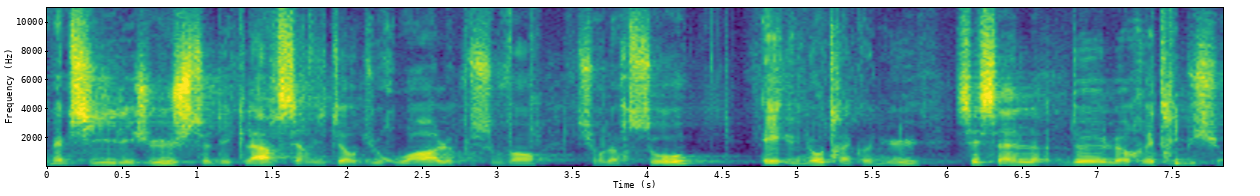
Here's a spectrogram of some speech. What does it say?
même si les juges se déclarent serviteurs du roi, le plus souvent sur leur sceau, et une autre inconnue, c'est celle de leur rétribution.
